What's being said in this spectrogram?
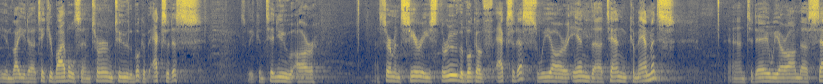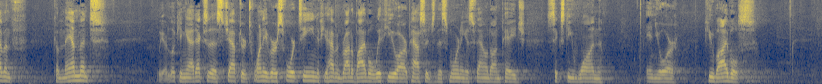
We invite you to take your Bibles and turn to the book of Exodus as we continue our uh, sermon series through the book of Exodus. We are in the Ten Commandments, and today we are on the seventh commandment. We are looking at Exodus chapter 20, verse 14. If you haven't brought a Bible with you, our passage this morning is found on page 61 in your Pew Bibles.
